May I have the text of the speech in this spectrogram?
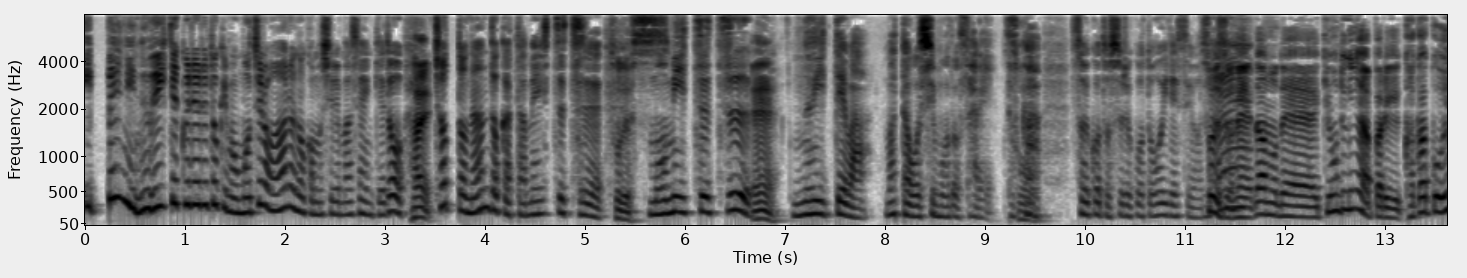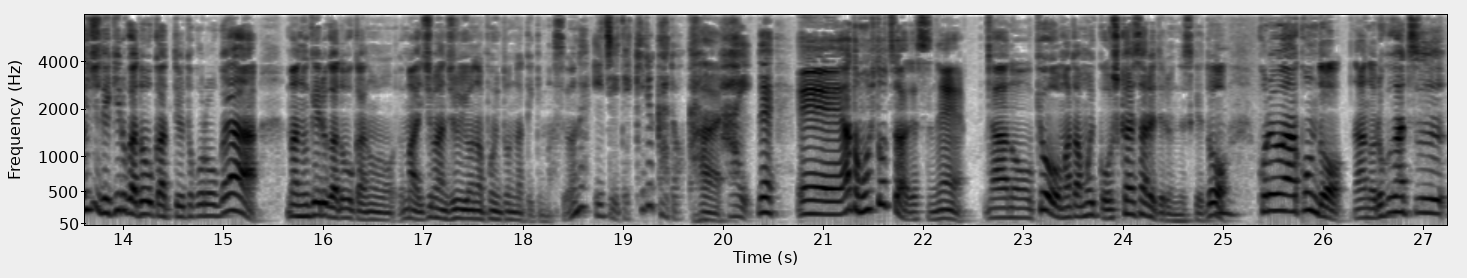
いっぺんに抜いてくれる時ももちろんあるのかもしれませんけど、はい、ちょっと何度か試しつつ、そうです揉みつつ、ええ、抜いてはまた押し戻されとか、そういうことすること多いですよね。そうですよね。なので、基本的にはやっぱり価格を維持できるかどうかっていうところが、まあ、抜けるかどうかの、まあ、一番重要なポイントになってきますよね。維持できるかどうか。はい。はい、で、えー、あともう一つはですね、あの、今日またもう一個押し返されてるんですけど、うん、これは今度、あの、6月、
